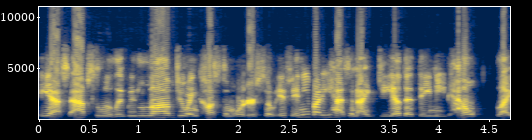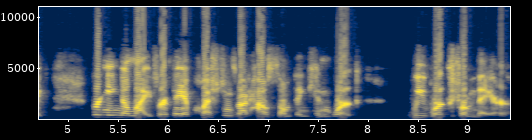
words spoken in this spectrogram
Yes, absolutely. We love doing custom orders. So if anybody has an idea that they need help, like bringing to life, or if they have questions about how something can work, we work from there.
